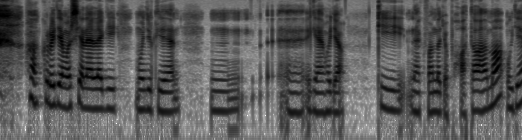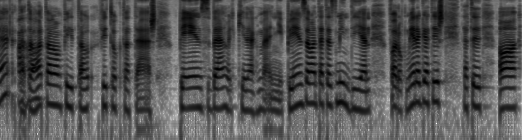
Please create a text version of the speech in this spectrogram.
akkor ugye most jelenlegi mondjuk ilyen, mm, igen, hogy a kinek van nagyobb hatalma, ugye? Tehát Aha. a hatalom fitoktatás pénzben, hogy kinek mennyi pénze van, tehát ez mind ilyen farok méregetés. Tehát a,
